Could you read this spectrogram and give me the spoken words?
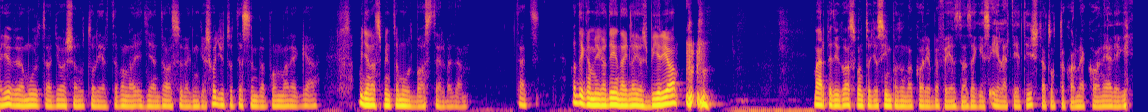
A jövő a múltat gyorsan utolérte, van egy ilyen dalszövegünk, és hogy jutott eszembe pont ma reggel? Ugyanazt, mint a múltba, azt tervezem. Tehát addig, amíg a Dénagy Lajos bírja, már pedig azt mondta, hogy a színpadon akarja befejezni az egész életét is, tehát ott akar meghalni elég.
